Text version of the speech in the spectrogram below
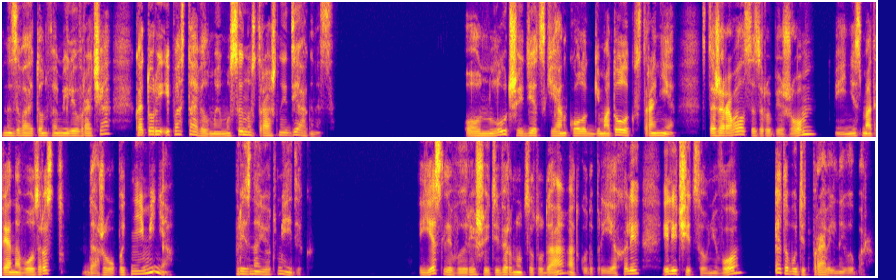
Называет он фамилию врача, который и поставил моему сыну страшный диагноз. Он лучший детский онколог-гематолог в стране, стажировался за рубежом и, несмотря на возраст, даже опытнее меня, признает медик. Если вы решите вернуться туда, откуда приехали, и лечиться у него, это будет правильный выбор.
